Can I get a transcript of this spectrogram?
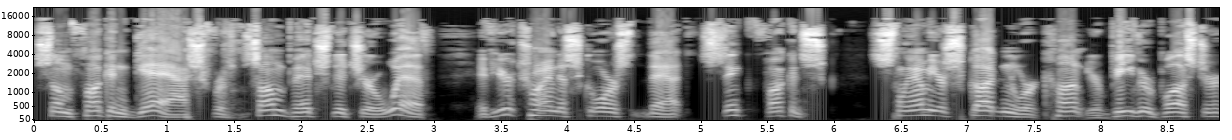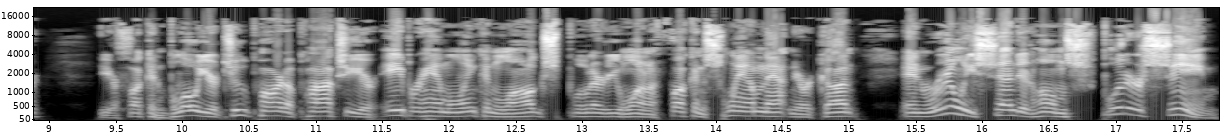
some fucking gash for some bitch that you're with, if you're trying to score that, sink fucking slam your scud into her cunt, your beaver buster, your fucking blow your two-part epoxy, your Abraham Lincoln log splitter, you want to fucking slam that in your cunt and really send it home splitter seam.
